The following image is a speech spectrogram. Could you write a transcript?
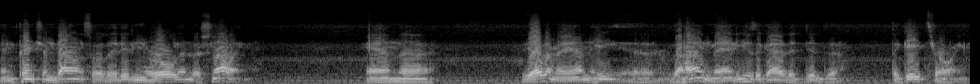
and pinch them down so they didn't roll into Snelling. And uh, the other man, he, uh, the hind man, he's the guy that did the, the gate throwing.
